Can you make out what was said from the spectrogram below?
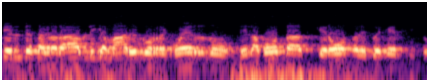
que el desagradable y amargo recuerdo de la bota asquerosa de tu ejército.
